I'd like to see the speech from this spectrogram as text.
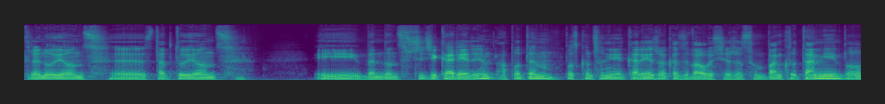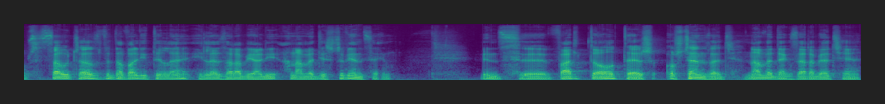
trenując, e, startując i będąc w szczycie kariery, a potem po skończeniu kariery okazywało się, że są bankrutami, bo przez cały czas wydawali tyle, ile zarabiali, a nawet jeszcze więcej. Więc e, warto też oszczędzać. Nawet jak zarabiacie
